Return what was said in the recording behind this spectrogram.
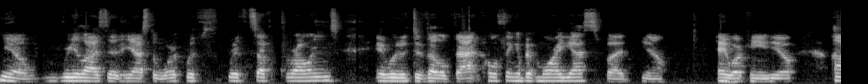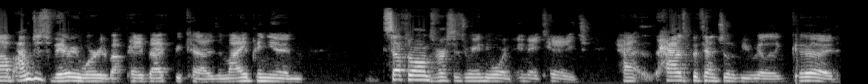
you know, realize that he has to work with with Seth Rollins. It would have developed that whole thing a bit more, I guess. But you know, hey, what can you do? Um, I'm just very worried about payback because, in my opinion, Seth Rollins versus Randy Orton in a cage ha- has potential to be really good.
